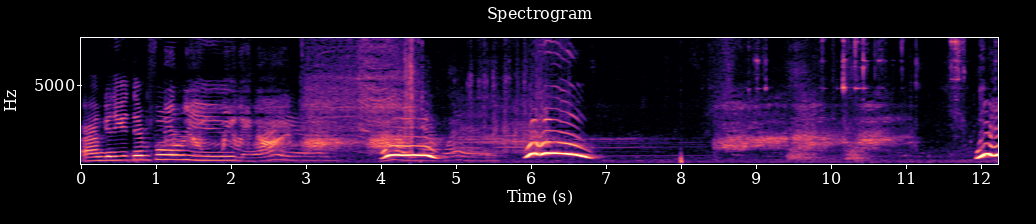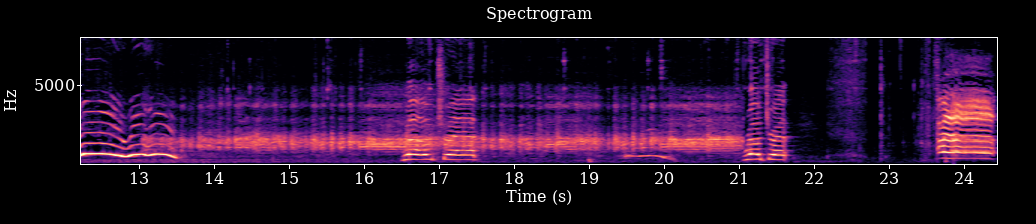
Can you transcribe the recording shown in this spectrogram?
I'm gonna get there before you. No, Road trip. Road trip. Ah!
